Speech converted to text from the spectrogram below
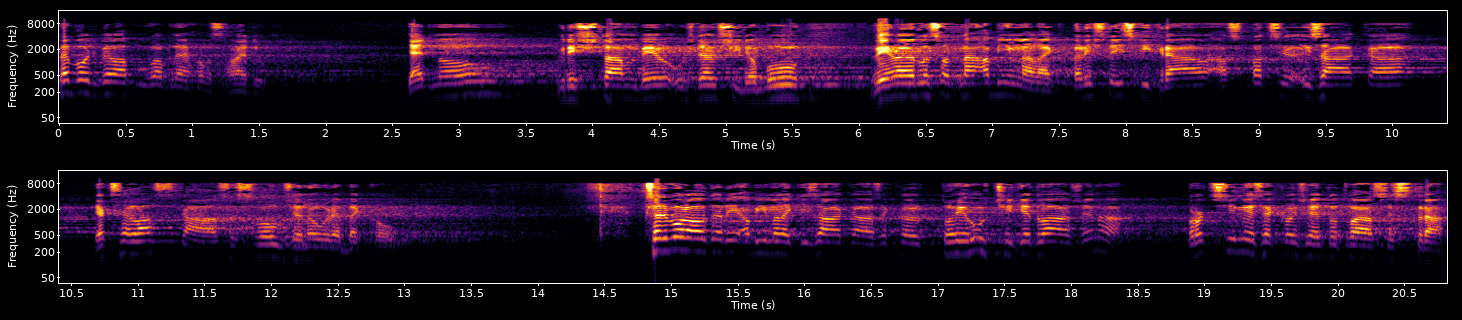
neboť byla půvabného vzhledu. Jednou, když tam byl už delší dobu, vyhlédl se na Abímelek, pelištejský král, a spatřil Izáka, jak se laská se svou ženou Rebekou. Předvolal tedy Abímelek Izáka a řekl, to je určitě tvá žena. Proč si mi řekl, že je to tvá sestra?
